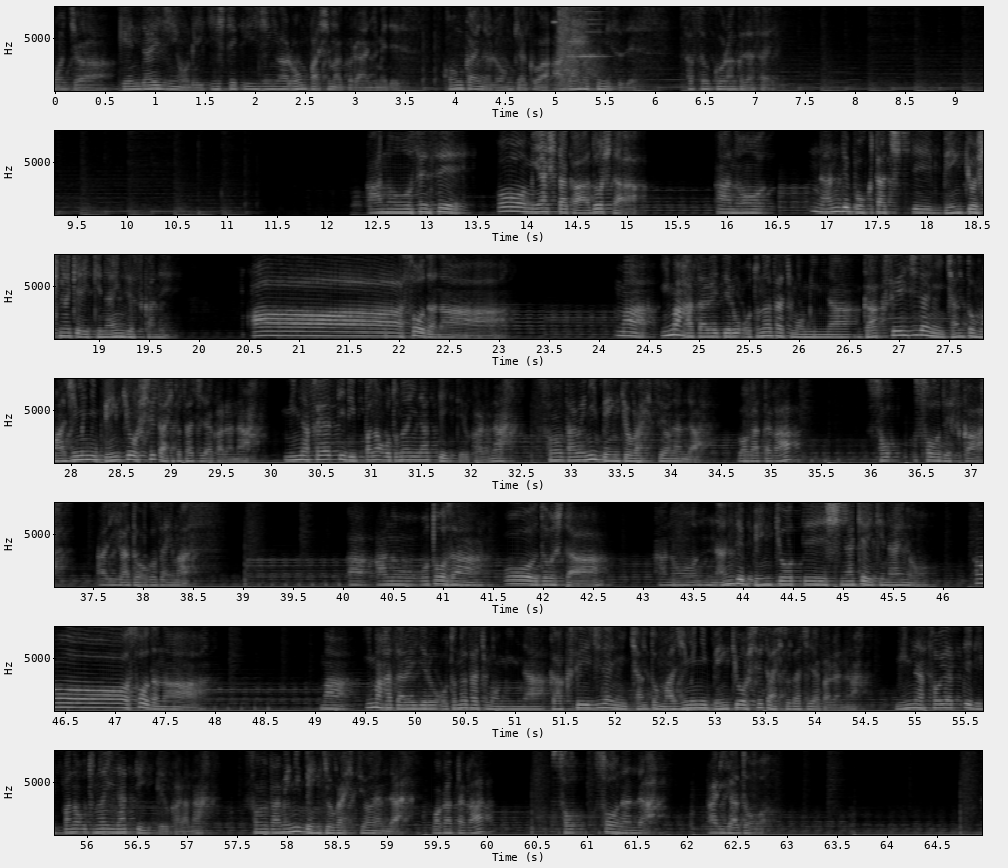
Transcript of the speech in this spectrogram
こんにちは。現代人を歴史的偉人が論破しまくるアニメです。今回の論客はアダム・スミスです。早速ご覧ください。あの先生、おお、宮下か、どうした？あの、なんで僕たちって勉強しなきゃいけないんですかね？あー、そうだなまあ、今働いてる大人たちもみんな、学生時代にちゃんと真面目に勉強してた人たちだからな。みんなそうやって立派な大人になっていってるからな。そのために勉強が必要なんだ。わかったかそ、そうですか。ありがとうございます。あ、あの、お父さん。おい、どうした？あの、なんで勉強ってしなきゃいけないの？あー、そうだな。まあ、今働いてる大人たちもみんな学生時代にちゃんと真面目に勉強してた人たちだからな。みんなそうやって立派な大人になっていってるからな。そのために勉強が必要なんだ。わかったか？そ、そうなんだ。ありがとう。は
